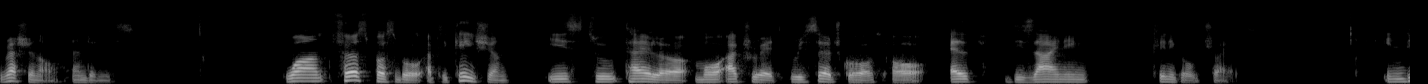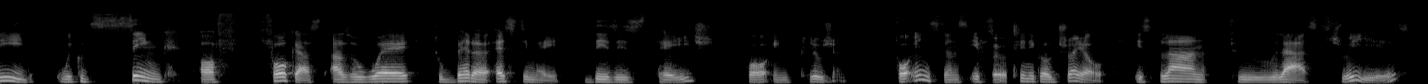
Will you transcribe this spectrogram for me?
rationale underneath? One first possible application is to tailor more accurate research cohorts or help designing clinical trials. Indeed, we could think of forecast as a way to better estimate disease stage for inclusion. For instance, if a clinical trial is planned to last three years,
